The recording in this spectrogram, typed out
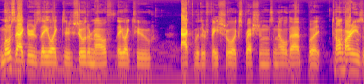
most actors they like to show their mouth, they like to act with their facial expressions and all that, but Tom Hardy is,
